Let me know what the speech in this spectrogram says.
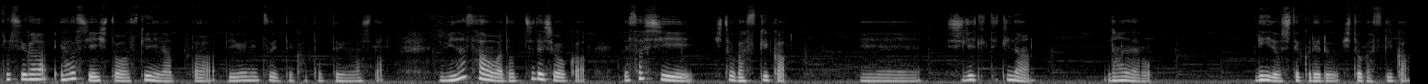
私が優しい人を好きになった理由について語ってみました。皆さんはどっちでしょうか？優しい人が好きか、えー、刺激的な何だろう？リードしてくれる人が好きか？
